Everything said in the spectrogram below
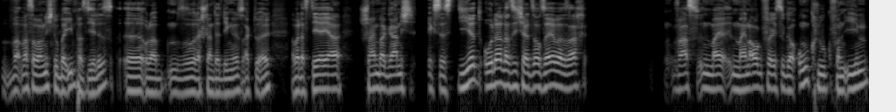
wa- was aber nicht nur bei ihm passiert ist, äh, oder so der Stand der Dinge ist aktuell, aber dass der ja scheinbar gar nicht existiert oder dass ich halt auch selber sag, war es in, mei in meinen Augen vielleicht sogar unklug von ihm,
